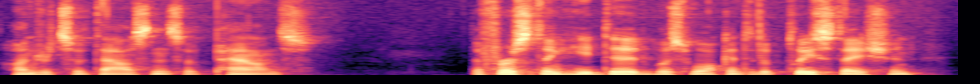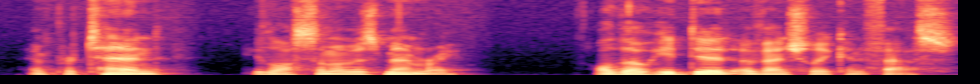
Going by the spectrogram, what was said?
hundreds of thousands of pounds. The first thing he did was walk into the police station and pretend he lost some of his memory, although he did eventually confess.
